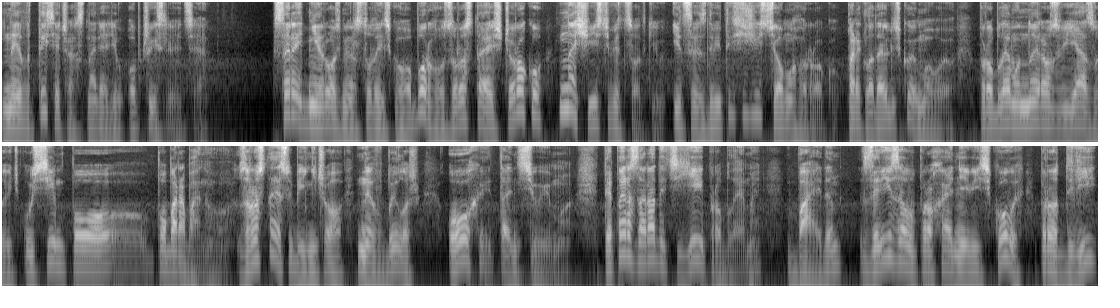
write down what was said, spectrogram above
не в тисячах снарядів обчислюється. Середній розмір студентського боргу зростає щороку на 6%. І це з 2007 року. Перекладаю людською мовою. Проблему не розв'язують усім по, по барабану. Зростає собі нічого не вбило ж. Охи, танцюємо. Тепер заради цієї проблеми Байден зрізав прохання військових про дві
